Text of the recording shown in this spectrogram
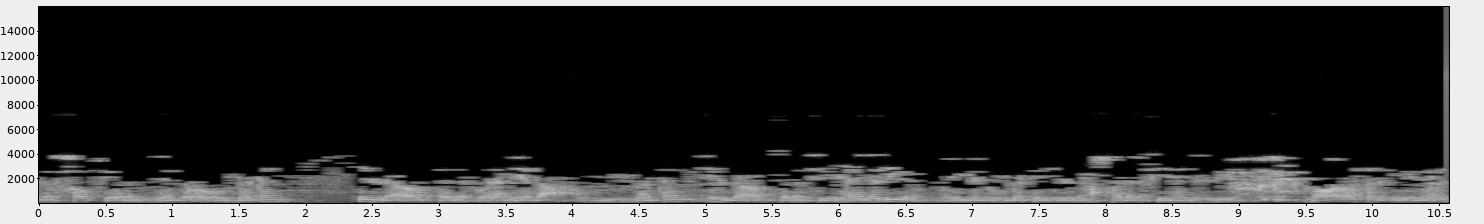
إلى الخلق ولم يدع أمة إلا أرسل ولم يدع أمة إلا أرسل فيها نذيرا وإن من أمة إلا خلى فيها نذيرا. وورث الإيمان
